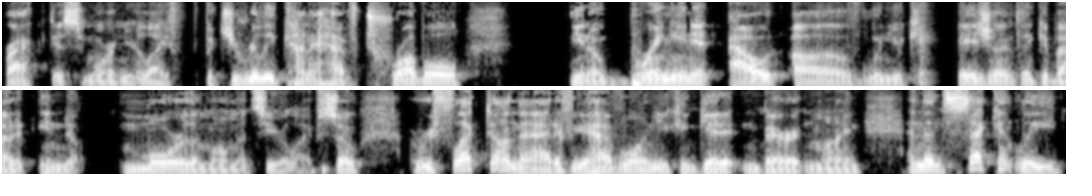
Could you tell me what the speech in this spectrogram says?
practice more in your life, but you really kind of have trouble? you know bringing it out of when you occasionally think about it into more of the moments of your life. So reflect on that. If you have one, you can get it and bear it in mind. And then, secondly,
